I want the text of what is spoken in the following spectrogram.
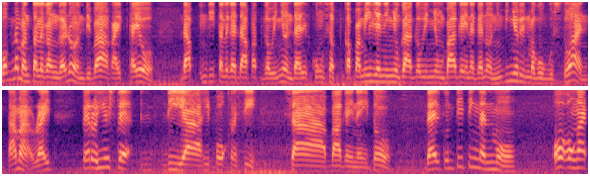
Wag naman talagang ganoon, di ba? Kahit kayo, dap, hindi talaga dapat gawin yon dahil kung sa kapamilya ninyo gagawin yung bagay na ganun, hindi nyo rin magugustuhan. Tama, right? Pero here's the, the uh, hypocrisy sa bagay na ito. Dahil kung titingnan mo, oo nga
